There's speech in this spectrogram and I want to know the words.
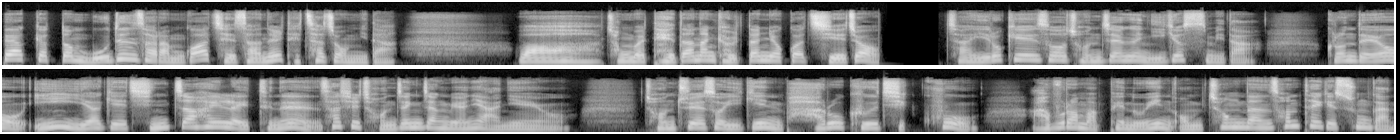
빼앗겼던 모든 사람과 재산을 되찾아옵니다. 와, 정말 대단한 결단력과 지혜죠? 자, 이렇게 해서 전쟁은 이겼습니다. 그런데요, 이 이야기의 진짜 하이라이트는 사실 전쟁 장면이 아니에요. 전투에서 이긴 바로 그 직후 아브람 앞에 놓인 엄청난 선택의 순간.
